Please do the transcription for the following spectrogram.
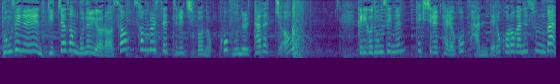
동생은 뒷좌석 문을 열어서 선물 세트를 집어넣고 문을 닫았죠. 그리고 동생은 택시를 타려고 반대로 걸어가는 순간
